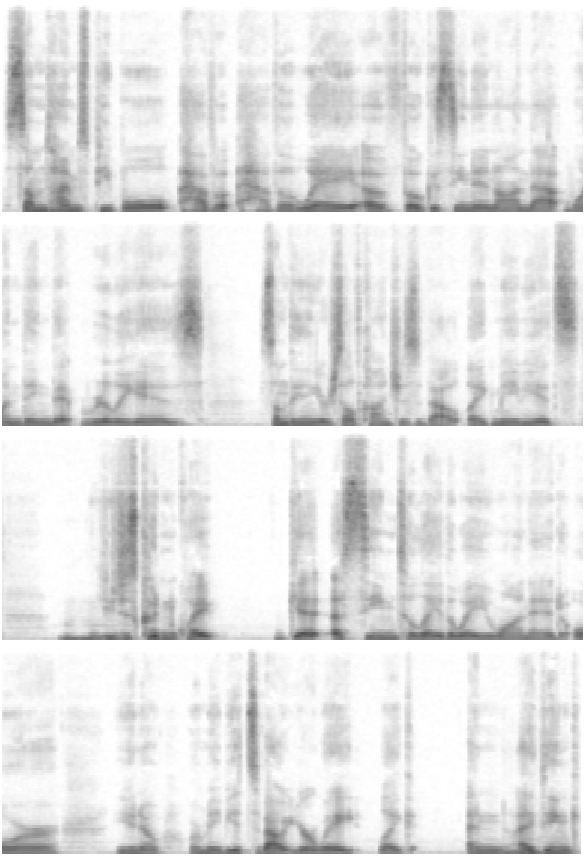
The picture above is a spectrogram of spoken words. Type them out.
sometimes people have a, have a way of focusing in on that one thing that really is something you're self conscious about. Like maybe it's mm-hmm. you just couldn't quite get a seam to lay the way you wanted, or you know, or maybe it's about your weight. Like, and I mm. think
